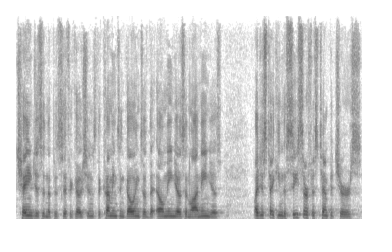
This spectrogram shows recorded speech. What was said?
changes in the Pacific Oceans, the comings and goings of the El Ninos and La Ninas, by just taking the sea surface temperatures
